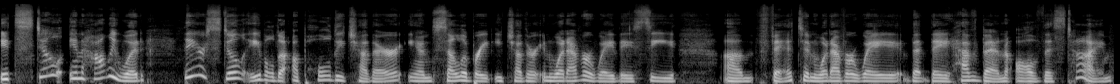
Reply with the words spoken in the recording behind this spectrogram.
It's still in Hollywood, they are still able to uphold each other and celebrate each other in whatever way they see um, fit, in whatever way that they have been all this time.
